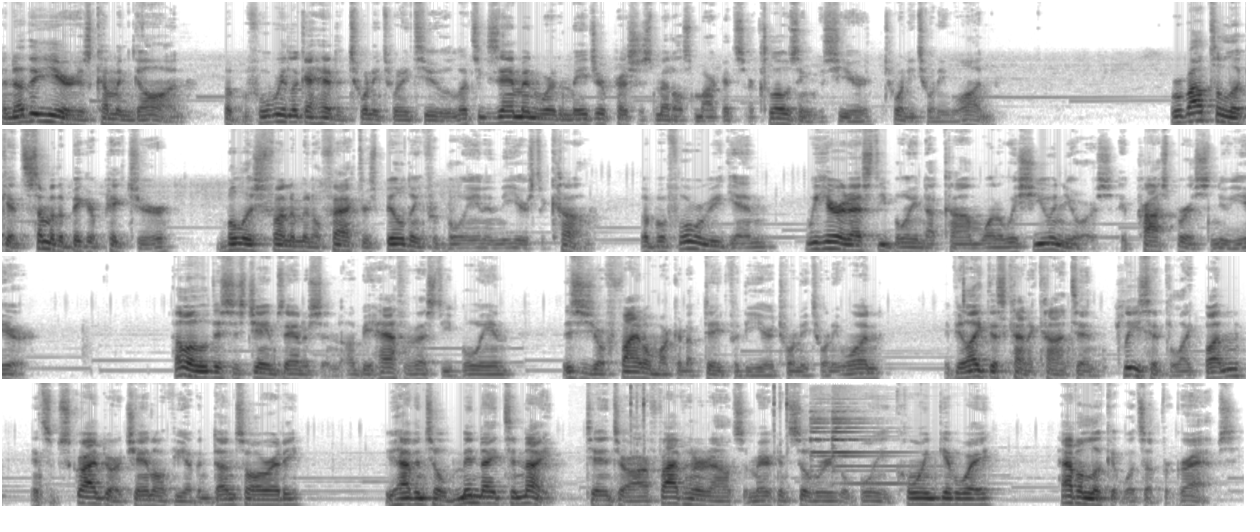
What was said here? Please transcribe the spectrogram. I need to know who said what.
Speaker 1: Another year has come and gone, but before we look ahead to 2022, let's examine where the major precious metals markets are closing this year, 2021. We're about to look at some of the bigger picture, bullish fundamental factors building for bullion in the years to come. But before we begin, we here at SDBullion.com want to wish you and yours a prosperous new year. Hello, this is James Anderson. On behalf of SD Bullion, this is your final market update for the year 2021 if you like this kind of content, please hit the like button and subscribe to our channel if you haven't done so already. You have until midnight tonight to enter our 500 ounce American Silver Eagle Bullion coin giveaway. Have a look at what's up for grabs.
